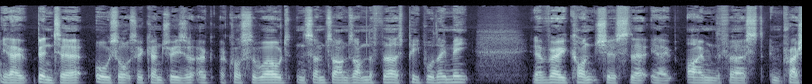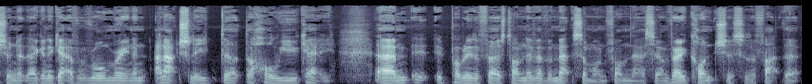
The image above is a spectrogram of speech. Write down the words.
You know, been to all sorts of countries across the world, and sometimes I'm the first people they meet. You know, very conscious that you know I'm the first impression that they're going to get of a Royal Marine, and, and actually the the whole UK. Um, it, it's probably the first time they've ever met someone from there, so I'm very conscious of the fact that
